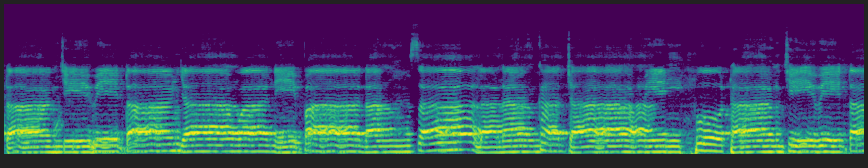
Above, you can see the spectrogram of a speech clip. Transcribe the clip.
พุทธังชีวิตังยาวานิพพานังสารนังคัจฉามิพุทธังชีวิตั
